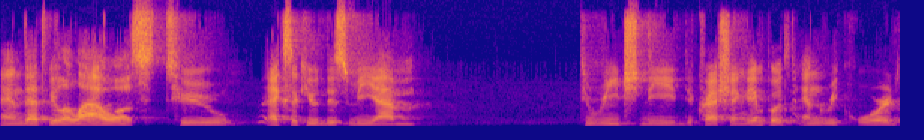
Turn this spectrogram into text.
And that will allow us to execute this VM to reach the, the crashing input and record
